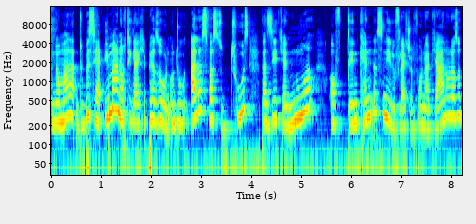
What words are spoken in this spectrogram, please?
normaler, du bist ja immer noch die gleiche Person und du, alles, was du tust, basiert ja nur auf den Kenntnissen, die du vielleicht schon vor 100 Jahren oder so,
